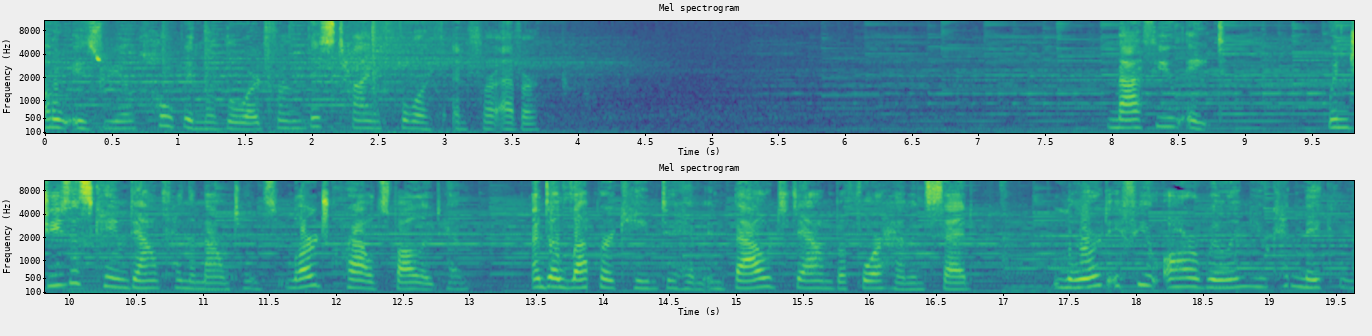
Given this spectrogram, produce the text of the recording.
O Israel, hope in the Lord from this time forth and forever. Matthew 8 When Jesus came down from the mountains, large crowds followed him, and a leper came to him and bowed down before him and said, Lord, if you are willing, you can make me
